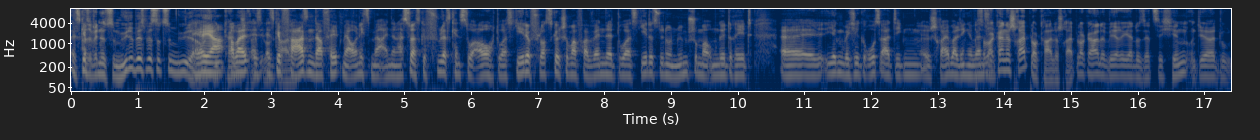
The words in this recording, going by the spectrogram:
also wenn du zu müde bist, bist du zu müde. Ja, ja, aber es, es, gibt Phasen, da fällt mir auch nichts mehr ein. Dann hast du das Gefühl, das kennst du auch. Du hast jede Floskel schon mal verwendet, du hast jedes Synonym schon mal umgedreht. Äh, irgendwelche großartigen äh, Schreiberlinge werden. Das ist aber keine Schreibblockade. Schreibblockade wäre ja, du setzt dich hin und dir, du,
